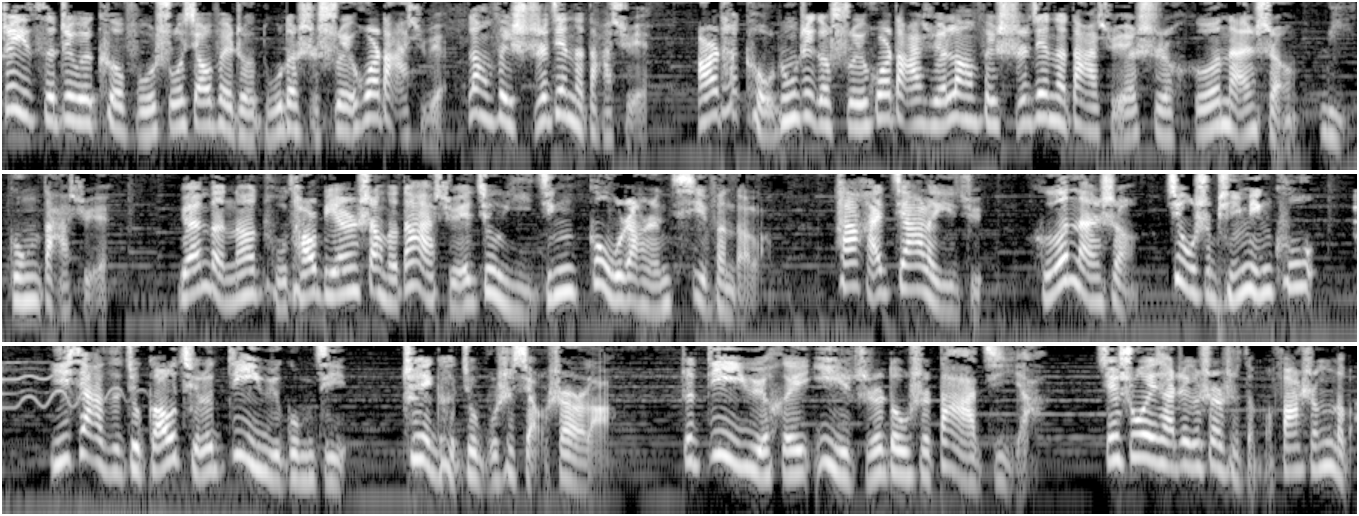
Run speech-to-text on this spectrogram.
这一次，这位客服说消费者读的是水货大学，浪费时间的大学，而他口中这个水货大学、浪费时间的大学是河南省理工大学。原本呢，吐槽别人上的大学就已经够让人气愤的了，他还加了一句：“河南省就是贫民窟。”一下子就搞起了地域攻击，这可就不是小事儿了。这地域黑一直都是大忌呀。先说一下这个事儿是怎么发生的吧。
